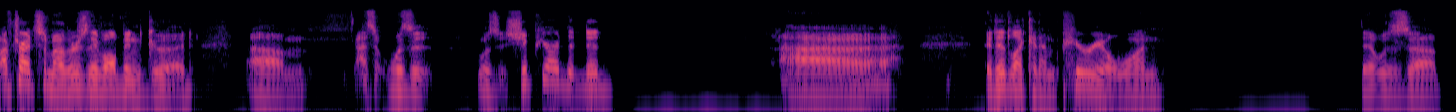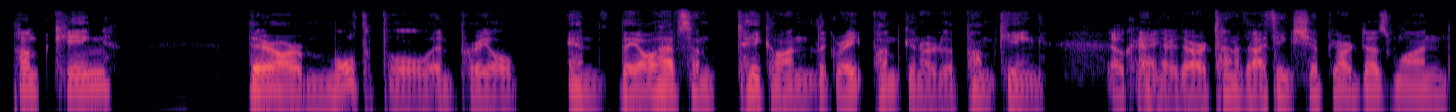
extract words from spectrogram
I've tried some others. They've all been good. Um, was it was it Shipyard that did? Uh, they did like an imperial one. That was uh, Pumking. There are multiple imperial, and they all have some take on the Great Pumpkin or the Pumpkin. Okay, And there, there are a ton of. That. I think Shipyard does one.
